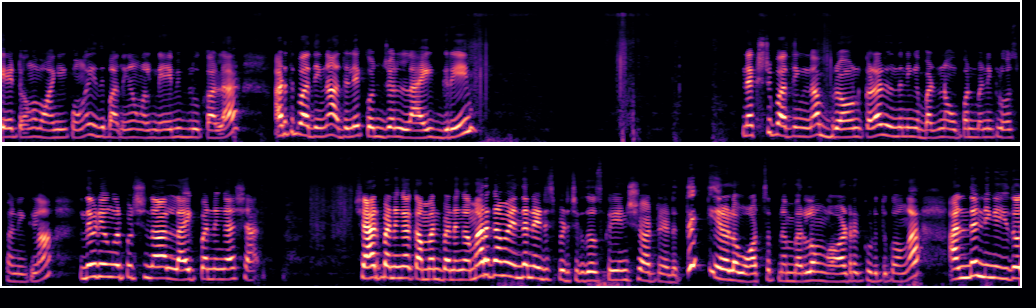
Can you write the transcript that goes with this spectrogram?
கேட்டவங்க வாங்கிக்கோங்க. இது பார்த்தீங்கன்னா உங்களுக்கு நேவி ப்ளூ கலர் அடுத்து பார்த்தீங்கன்னா அதிலே கொஞ்சம் லைட் க்ரீன் நெக்ஸ்ட் பார்த்தீங்கன்னா ப்ரௌன் கலர் இது வந்து நீங்கள் பட்டனை ஓப்பன் பண்ணி க்ளோஸ் பண்ணிக்கலாம். இந்த வீடியோ உங்களுக்கு பிடிச்சிருந்தா லைக் பண்ணுங்கள் ஷேர் ஷேர் பண்ணுங்கள் கமெண்ட் பண்ணுங்கள் மறக்காமல் எந்த நெடிஸ் பிடிச்சிக்குதோ ஸ்க்ரீன்ஷாட் எடுத்து கீழே வாட்ஸ்அப் நம்பரில் உங்கள் ஆர்டர் கொடுத்துக்கோங்க. அண்ட் தென் நீங்கள் இதோ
